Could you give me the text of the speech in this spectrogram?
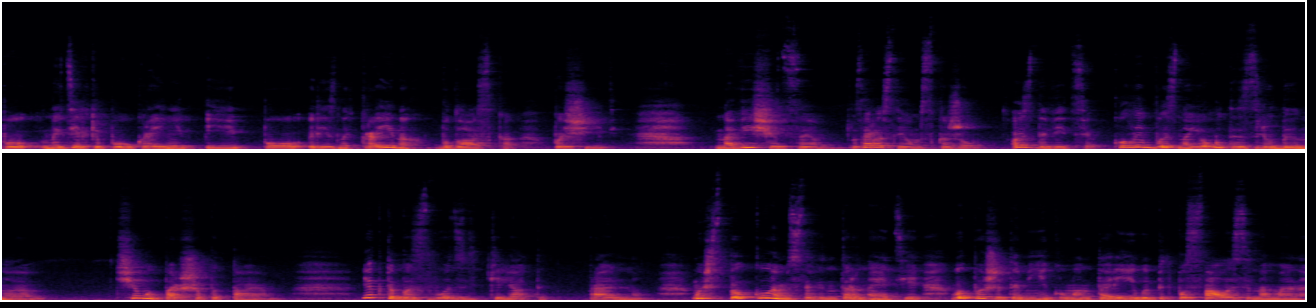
по, не тільки по Україні, і по різних країнах. Будь ласка, пишіть. Навіщо це? Зараз я вам скажу. Ось дивіться, коли ви знайомитесь з людиною, що ми перше питаємо? Як тебе звуть, звідкіля ти? Правильно? Ми ж спілкуємося в інтернеті, ви пишете мені коментарі, ви підписалися на мене.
